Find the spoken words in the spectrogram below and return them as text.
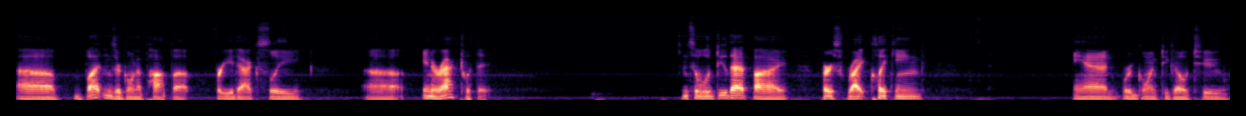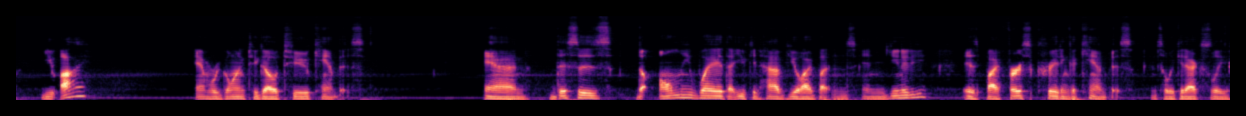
uh, buttons are going to pop up for you to actually uh, interact with it. And so we'll do that by first right clicking and we're going to go to UI and we're going to go to canvas. And this is the only way that you can have UI buttons in Unity is by first creating a canvas. And so we could actually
